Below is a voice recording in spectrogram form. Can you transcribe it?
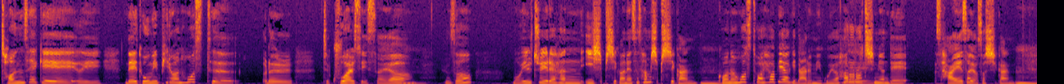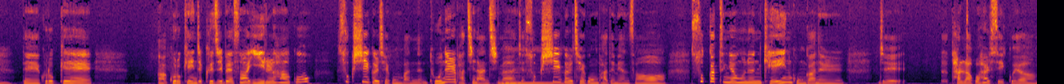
전 세계의 내 도움이 필요한 호스트를 이제 구할 수 있어요. 음. 그래서 뭐 일주일에 한 20시간에서 30시간. 음. 그거는 호스트와 협의하기 나름이고요. 하루로 네. 치면 네 4에서 6시간. 음. 네, 그렇게 아, 그렇게 이제 그 집에서 일을 하고 숙식을 제공받는 돈을 받지는 않지만 음. 이제 숙식을 제공받으면서 숙 같은 경우는 개인 공간을 이제 달라고 할 수 있고요.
